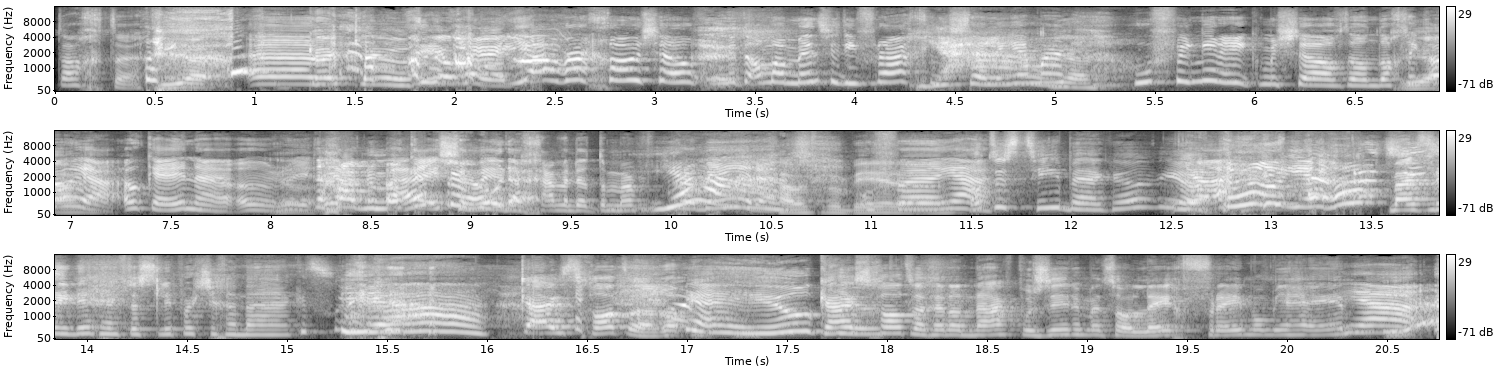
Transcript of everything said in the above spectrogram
80. Ja, Ehm, kijk je. maar, ja, maar gewoon zo met allemaal mensen die vragen je Ja. stellen. Ja, maar Ja. hoe vinger ik mezelf dan? Dacht ik, oh ja, oké, nou... Oh, Ja. Dan gaan we hem oké, zo, dan gaan we dat dan maar Ja. proberen. Gaan we het proberen. Of, eh, ja. Wat is teabaggen? Ja. Ja. ja. Mijn vriendin heeft een slippertje gemaakt. ja. Kei schattig. Ja, heel Kei schattig. En dan naakt poseren met zo'n leeg frame om je heen. Ja.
